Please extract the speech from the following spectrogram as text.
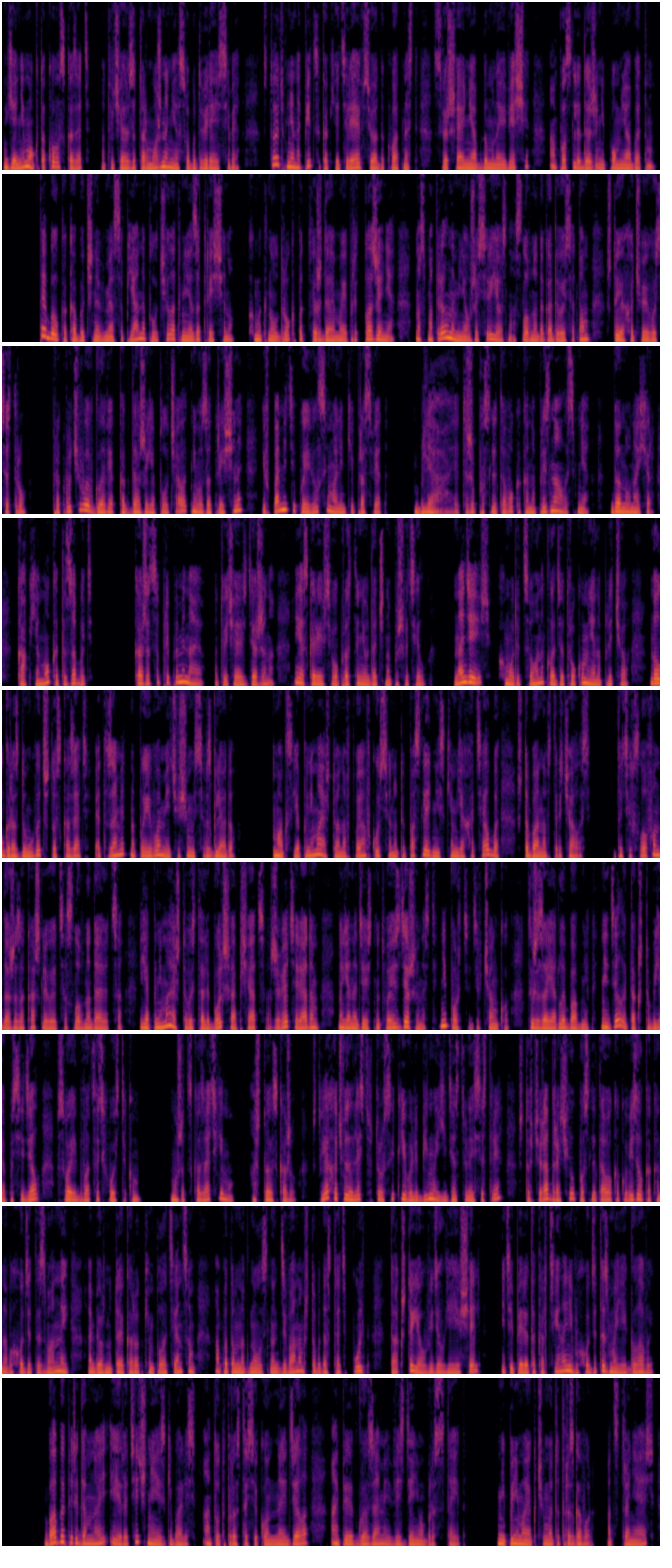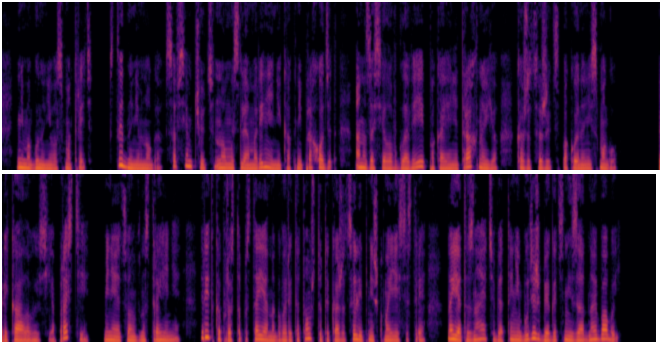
«Я не мог такого сказать», — отвечаю заторможенно, не особо доверяя себе. «Стоит мне напиться, как я теряю всю адекватность, совершаю необдуманные вещи, а после даже не помню об этом». «Ты был, как обычно, в мясо пьян и получил от меня затрещину», — хмыкнул друг, подтверждая мои предположения, но смотрел на меня уже серьезно, словно догадываясь о том, что я хочу его сестру. Прокручиваю в голове, когда же я получал от него затрещины, и в памяти появился маленький просвет. Бля, это же после того, как она призналась мне. Да ну нахер, как я мог это забыть? Кажется, припоминаю, отвечаю сдержанно. Я, скорее всего, просто неудачно пошутил. «Надеюсь», — хмурится он и кладет руку мне на плечо. Долго раздумывает, что сказать. Это заметно по его мечущемуся взгляду. «Макс, я понимаю, что она в твоем вкусе, но ты последний, с кем я хотел бы, чтобы она встречалась. От этих слов он даже закашливается, словно давится. «Я понимаю, что вы стали больше общаться, живете рядом, но я надеюсь на твою сдержанность. Не порти девчонку. Ты же заядлый бабник. Не делай так, чтобы я посидел в свои двадцать хвостиком». Может, сказать ему? А что я скажу? Что я хочу залезть в трусы к его любимой единственной сестре, что вчера дрочил после того, как увидел, как она выходит из ванной, обернутая коротким полотенцем, а потом нагнулась над диваном, чтобы достать пульт, так что я увидел ее щель, и теперь эта картина не выходит из моей головы. Бабы передо мной и эротичнее изгибались, а тут просто секундное дело, а перед глазами весь день образ стоит. Не понимаю, к чему этот разговор. Отстраняюсь, не могу на него смотреть. Стыдно немного, совсем чуть, но мысли о Марине никак не проходят. Она засела в голове, и пока я не трахну ее, кажется, жить спокойно не смогу. Прикалываюсь я, прости. Меняется он в настроении. Ритка просто постоянно говорит о том, что ты, кажется, липнешь к моей сестре. Но я-то знаю тебя, ты не будешь бегать ни за одной бабой.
